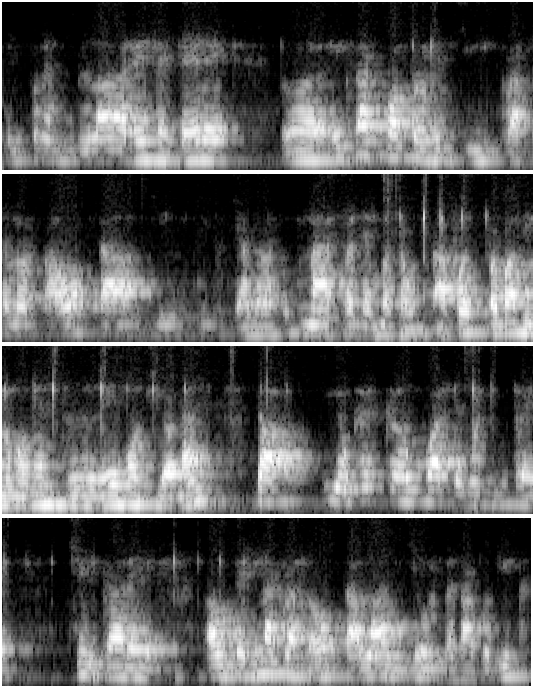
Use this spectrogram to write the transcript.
să spunem, la revedere uh, exact cu absolvenții claselor a 8 din instituția noastră de învățământ. A fost probabil un moment emoționant, dar eu cred că foarte mulți dintre cei care au terminat clasa 8 la liceul pedagogic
